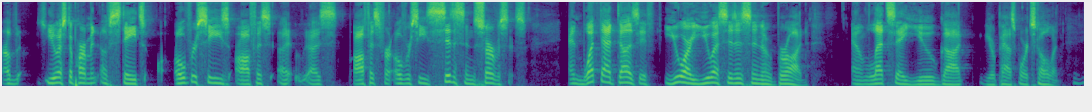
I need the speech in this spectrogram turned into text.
of U.S. Department of State's Overseas Office uh, uh, Office for Overseas Citizen Services. And what that does, if you are a U.S. citizen abroad, and let's say you got your passport stolen, mm-hmm.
